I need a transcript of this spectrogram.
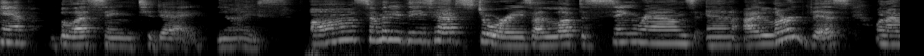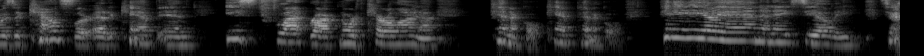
Camp Blessing today. Nice. Ah, so many of these have stories. I love to sing rounds, and I learned this when I was a counselor at a camp in East Flat Rock, North Carolina. Pinnacle, Camp Pinnacle. P I N N A C L E. So-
